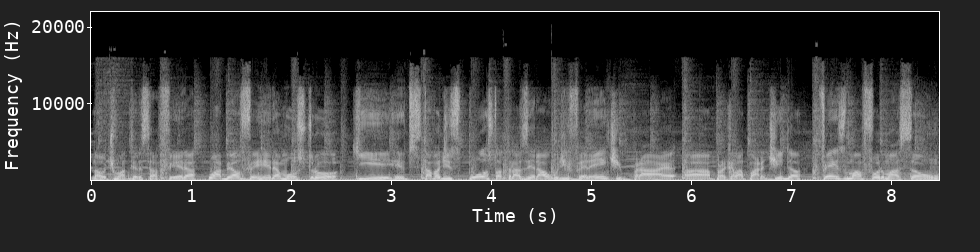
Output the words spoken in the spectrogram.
na última terça-feira. O Abel Ferreira mostrou que estava disposto a trazer algo diferente para aquela partida. Fez uma formação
